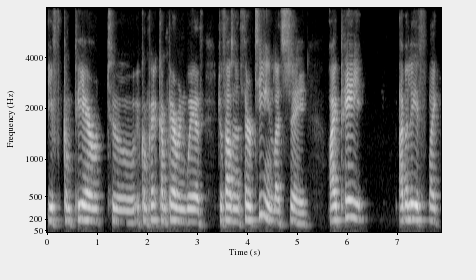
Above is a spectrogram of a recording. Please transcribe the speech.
if compare to compare comparing with 2013, let's say, I pay I believe like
